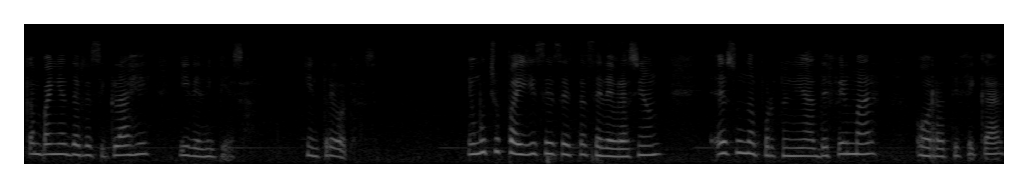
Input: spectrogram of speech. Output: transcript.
campañas de reciclaje y de limpieza, entre otras. En muchos países esta celebración es una oportunidad de firmar o ratificar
